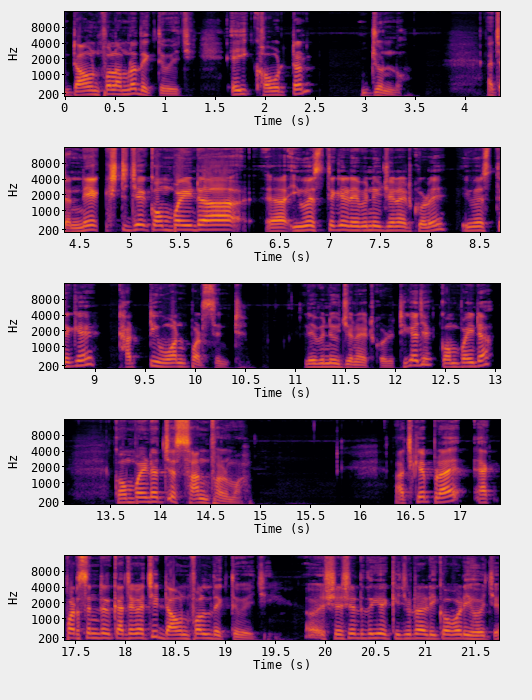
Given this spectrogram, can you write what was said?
ডাউনফল আমরা দেখতে পেয়েছি এই খবরটার জন্য। আচ্ছা নেক্সট যে কোম্পানিটা ইউএস থেকে রেভিনিউ জেনারেট করে ইউএস থেকে thirty one percent revenue generate করে, ঠিক আছে? কোম্পানিটা কোম্পানিটা হচ্ছে সান ফার্মা আজকে প্রায় এক পার্সেন্টের কাছাকাছি ডাউনফল দেখতে পেয়েছি। শেষের দিকে কিছুটা রিকভারি হয়েছে,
